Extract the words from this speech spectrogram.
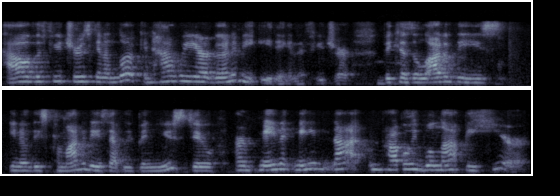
how the future is going to look and how we are going to be eating in the future because a lot of these you know these commodities that we've been used to are may, may not and probably will not be here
